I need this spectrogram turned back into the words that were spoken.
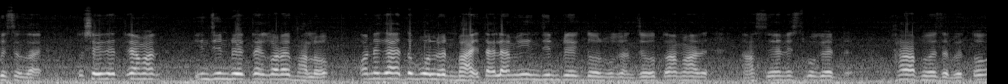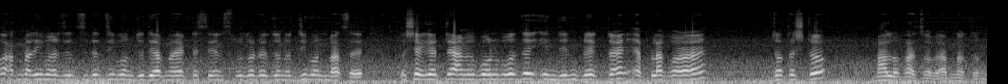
বেঁচে যায়, তো সেই ক্ষেত্রে আমার ইঞ্জিন ব্রেকটাই করাই ভালো। অনেকে হয়তো বলবেন, ভাই, তাহলে আমি ইঞ্জিন ব্রেক ধরবো কেন? যেহেতু আমার চেন স্প্রকেট খারাপ হয়ে যাবে। তো আপনার ইমার্জেন্সিতে জীবন, যদি আপনার একটা চেন স্প্রকেটের জন্য জীবন বাঁচে, তো সেক্ষেত্রে আমি বলব যে ইঞ্জিন ব্রেকটাই অ্যাপ্লাই করা যথেষ্ট ভালো কাজ হবে আপনার জন্য।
